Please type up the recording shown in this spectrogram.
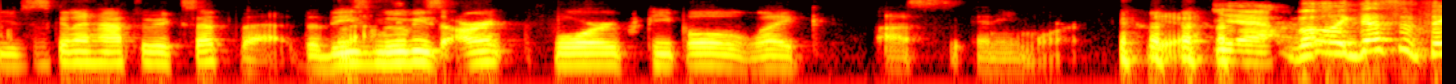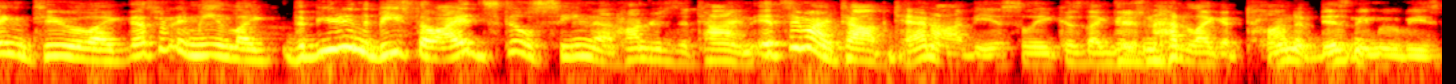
you're just going to have to accept that that these movies aren't for people like us anymore. Yeah. yeah, but like that's the thing too. Like that's what I mean. Like the Beauty and the Beast, though, I had still seen that hundreds of times. It's in my top ten, obviously, because like there's not like a ton of Disney movies.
